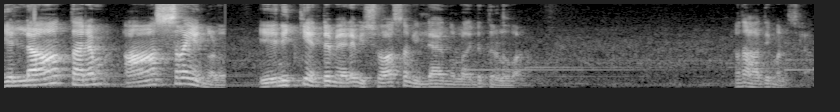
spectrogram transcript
എല്ലാ തരം ആശ്രയങ്ങളും എനിക്ക് എന്റെ മേലെ വിശ്വാസമില്ല എന്നുള്ളതിന്റെ തെളിവാണ്. അതാദ്യം മനസ്സിലാക്കണം.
